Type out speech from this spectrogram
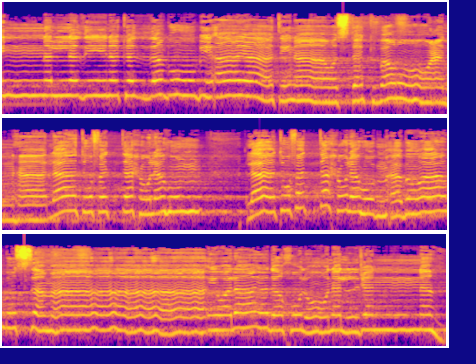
إن الذين كذبوا بآياتنا واستكبروا عنها لا تفتح لهم لا تفتح لهم أبواب السماء ولا يدخلون الجنة.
